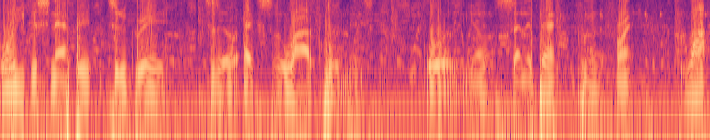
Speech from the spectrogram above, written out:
or you can snap it to the grid to the X to the Y coordinates or you know send it back bring the front lock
